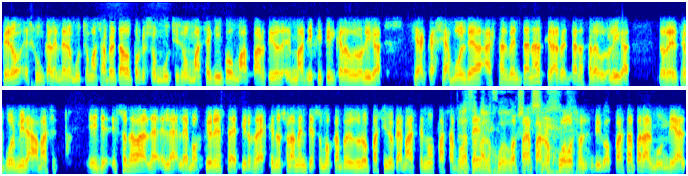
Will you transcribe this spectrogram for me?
pero es un calendario mucho más apretado porque son muchísimos más equipos, más partidos, es más difícil que la Euroliga se, que se amolde a, estas ventanas que las ventanas a la Euroliga. Entonces, pues mira, además, eh, eso daba la, la- la emoción esta de decir, o sea, es que no solamente somos campeones de Europa, sino que además tenemos pasaportes para los Juegos, pues, para, sí, para sí. los Juegos Olímpicos, pasa para el Mundial,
